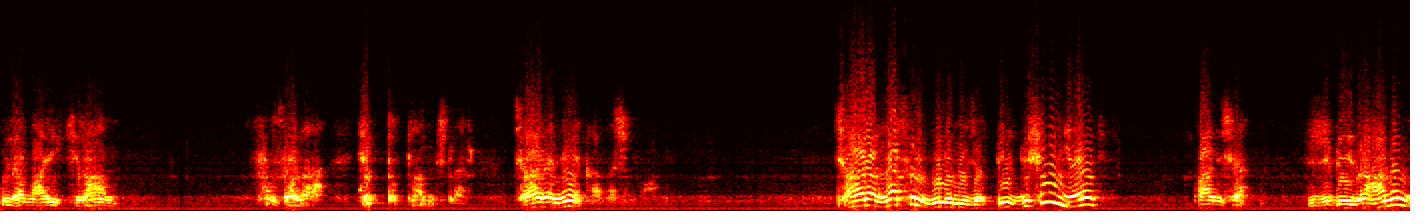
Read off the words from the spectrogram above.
ulema-i kiram, fuzala hep toplanmışlar. Çare ne kardeşim? Çare nasıl bulunacak? Bir düşünün ya diyor. Padişah. Zübeyde Hanım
